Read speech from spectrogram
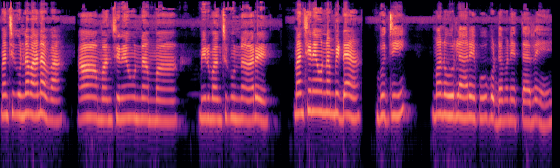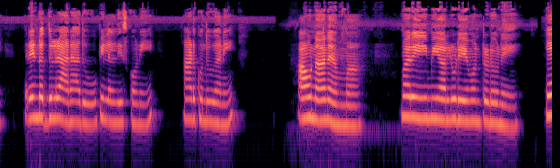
మంచిగా ఉన్నావా నవ్వా? ఆ మంచిగానే ఉన్నామ్మా. మీరు మంచిగా ఉన్నారే? మంచిగానే ఉన్నాం బిడ్డ. బుజ్జి మన ఊర్లో రేపు బుడ్డమని ఎత్తారే. రెండొద్దులు రారాదు పిల్లల్ని తీసుకొని ఆడుకుందు గాని. అవునానే అమ్మా మరి మీ అల్లుడు ఏమంటాడోనే? ఏ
